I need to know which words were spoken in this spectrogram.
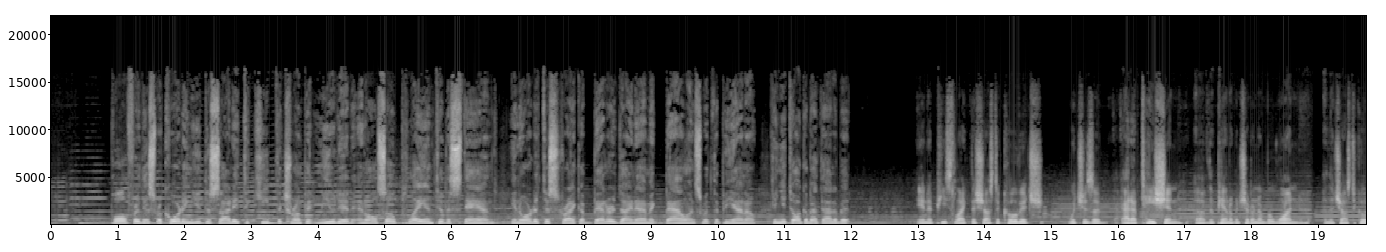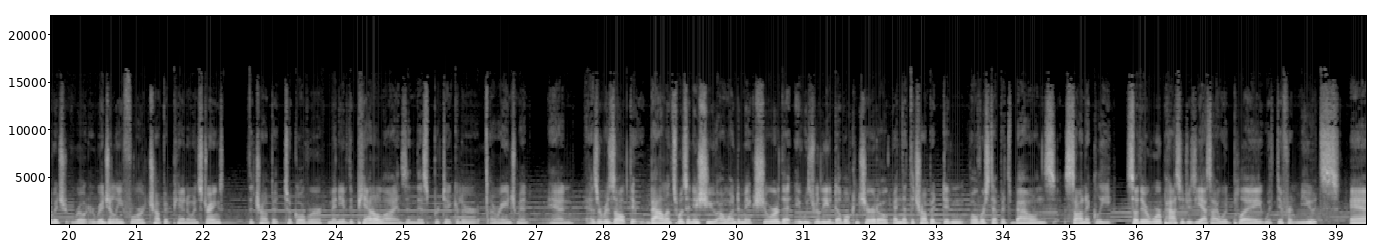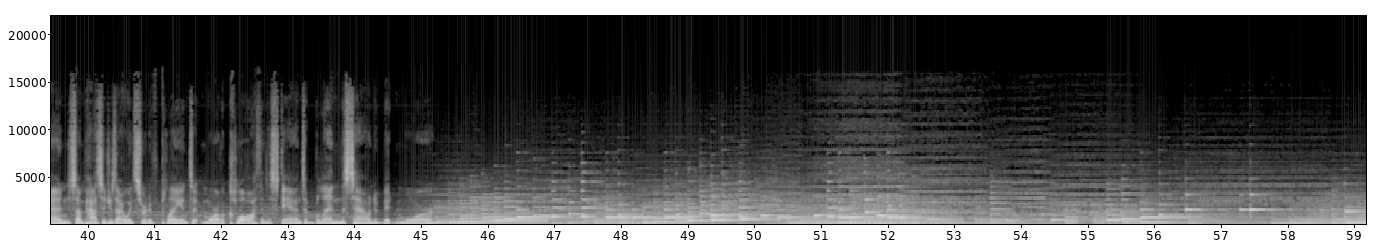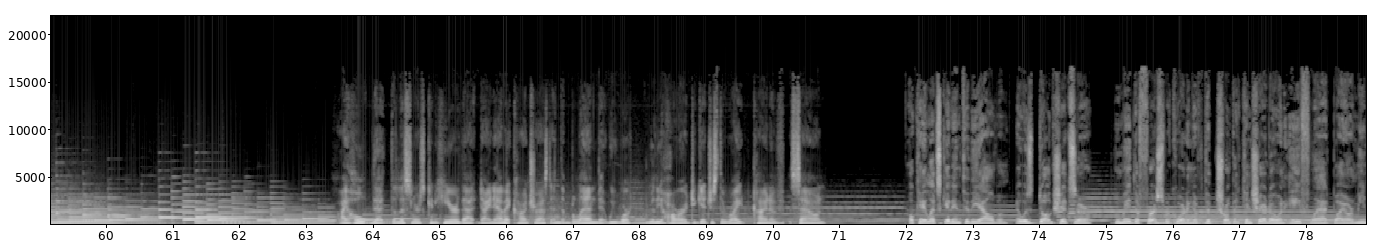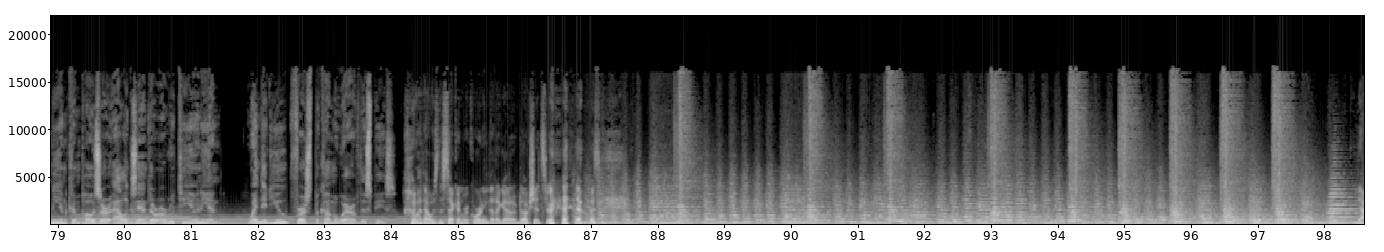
Paul, for this recording, you decided to keep the trumpet muted and also play into the stand in order to strike a better dynamic balance with the piano. Can you talk about that a bit? In a piece like the Shostakovich, which is an adaptation of the Piano Concerto Number One that Shostakovich wrote originally for trumpet, piano, and strings, the trumpet took over many of the piano lines in this particular arrangement. And as a result, the balance was an issue. I wanted to make sure that it was really a double concerto and that the trumpet didn't overstep its bounds sonically. So there were passages, yes, I would play with different mutes, and some passages I would sort of play into more of a cloth in the stand to blend the sound a bit more. I hope that the listeners can hear that dynamic contrast and the blend that we worked really hard to get just the right kind of sound. Okay, let's get into the album. It was Dokshizer who made the first recording of the trumpet concerto in A flat by Armenian composer Alexander Arutiunian. When did you first become aware of this piece? well, that was the second recording that I got of Dokshizer. that was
